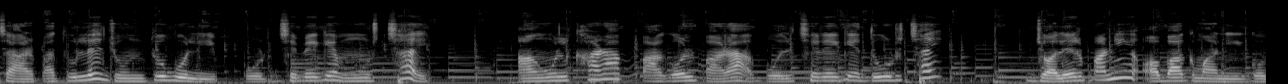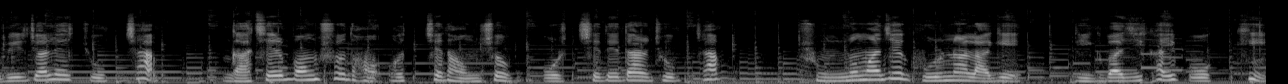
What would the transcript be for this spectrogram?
চার পা তুলে জন্তুগুলি পড়ছে বেগে মূর্ছায়। আঙুল খারাপ পাগল পাড়া, বলছে রেগে দূর ছাই। জলের পানি, অবাক মানি, গভীর জলে চুপচাপ। গাছের বংশ হচ্ছে ধ্বংস, পড়ছে দেদার ঝুপঝাপ। শূন্য মাঝে ঘূর্ণা লাগে ডিগবাজি খাই পক্ষী।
